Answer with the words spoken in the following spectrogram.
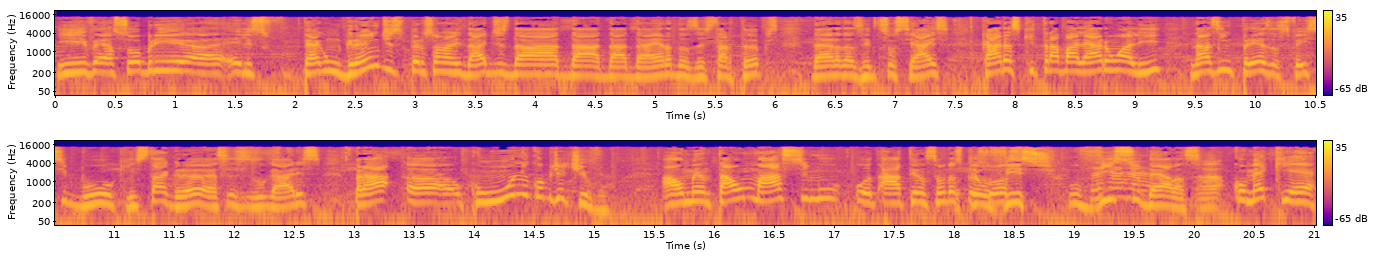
E é sobre. ah, eles pegam grandes personalidades da, da, da, da era das startups, da era das redes sociais, caras que trabalharam ali nas empresas, Facebook, Instagram, esses lugares, pra, ah, com um único objetivo. Aumentar ao máximo o- a atenção das O pessoas. vício. O vício delas. Ah. Como é que é?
